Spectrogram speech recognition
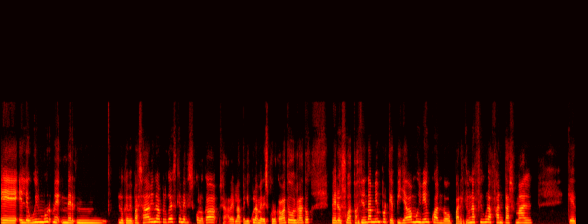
Eh, el de Wilmour, me- mm, lo que me pasaba viendo la película es que me descolocaba. O sea, a ver, la película me descolocaba todo el rato, pero su actuación también, porque pillaba muy bien cuando parecía una figura fantasmal, que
